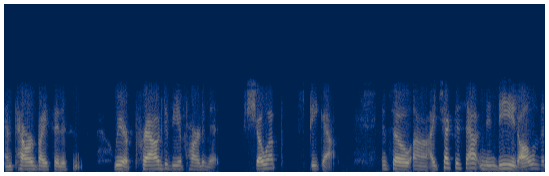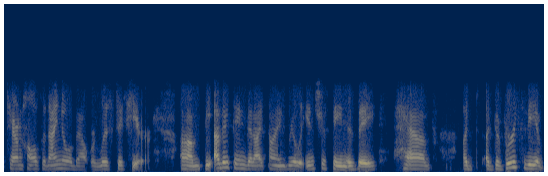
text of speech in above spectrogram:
and powered by citizens. We are proud to be a part of it. Show up, speak out. And so uh, I checked this out, and indeed, all of the town halls that I know about were listed here. Um, the other thing that I find really interesting is they have a, a diversity of,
